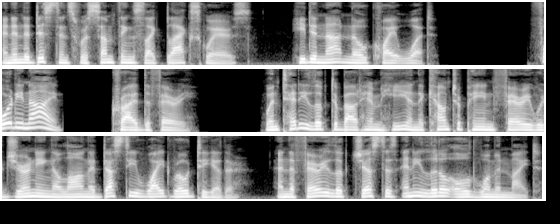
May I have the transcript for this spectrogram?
and in the distance were some things like black squares. He did not know quite what. Forty nine! cried the fairy. When Teddy looked about him, he and the counterpane fairy were journeying along a dusty white road together, and the fairy looked just as any little old woman might,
